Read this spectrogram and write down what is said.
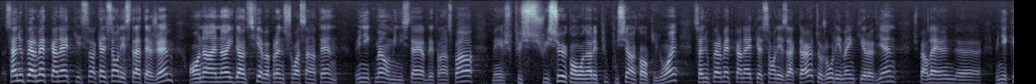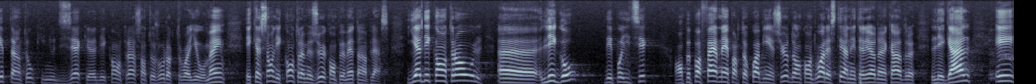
Ça nous permet de connaître quels sont les stratagèmes. On en a identifié à peu près une soixantaine uniquement au ministère des Transports, mais je, suis sûr qu'on aurait pu pousser encore plus loin. Ça nous permet de connaître quels sont les acteurs, toujours les mêmes qui reviennent. Je parlais à une, euh, équipe tantôt qui nous disait que les contrats sont toujours octroyés aux mêmes et quelles sont les contre-mesures qu'on peut mettre en place. Il y a des contrôles euh, légaux des politiques on ne peut pas faire n'importe quoi, bien sûr, donc on doit rester à l'intérieur d'un cadre légal. Et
